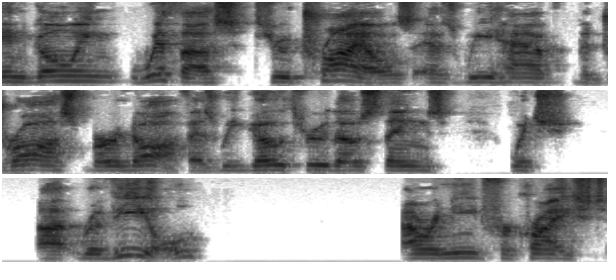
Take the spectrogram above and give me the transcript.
in going with us through trials as we have the dross burned off, as we go through those things which uh, reveal our need for Christ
